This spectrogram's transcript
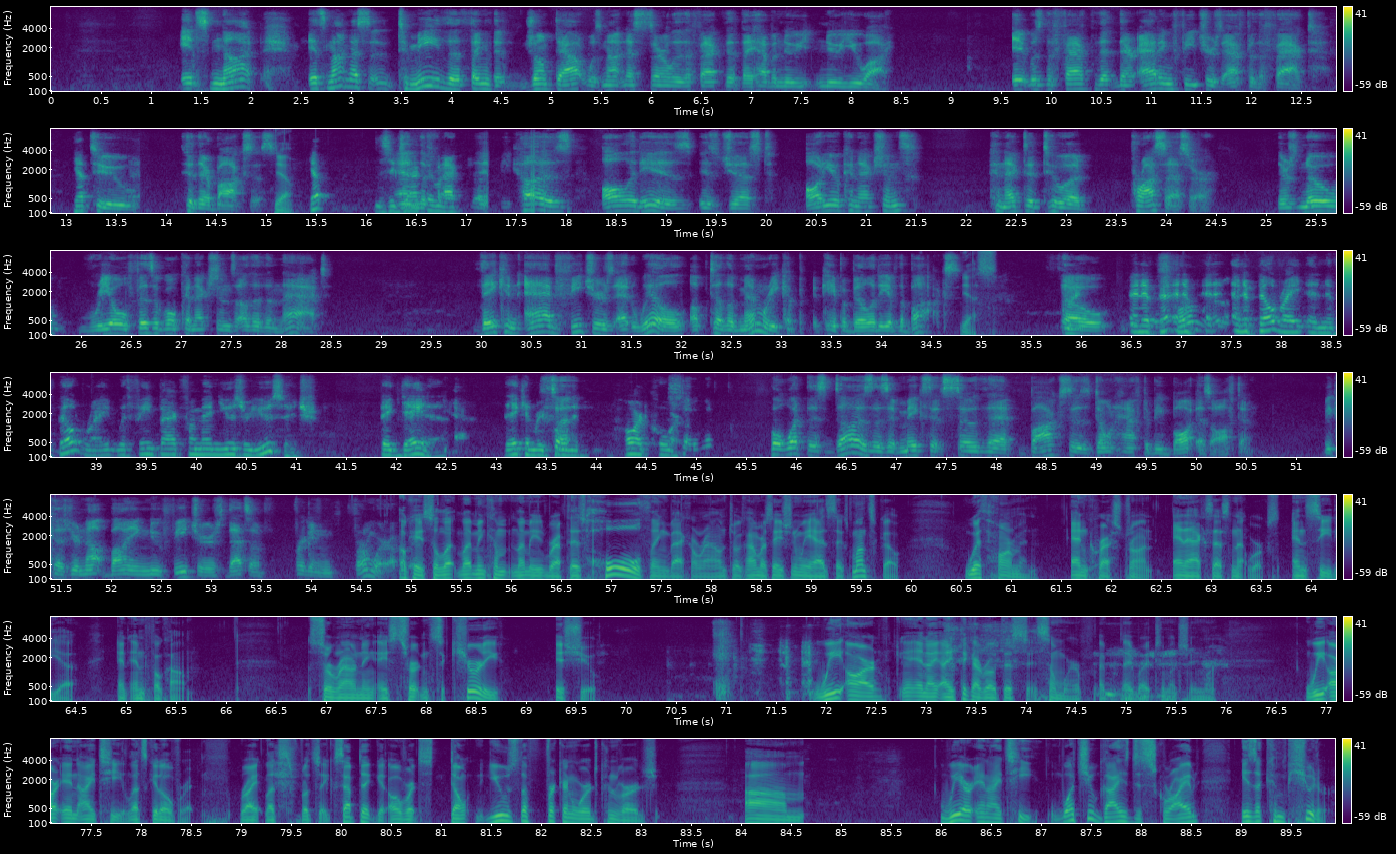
It's not it's not necessarily to me the thing that jumped out was not necessarily the fact that they have a new new UI. It was the fact that they're adding features after the fact Yep. to to their boxes. Yeah. yep that's and the right fact that because all it is is just audio connections connected to a processor there's no real physical connections other than that they can add features at will up to the memory cap- capability of the box. Yes. so And if, and, if, and if built right, and if built right with feedback from end user usage, big data, they can refine So- it hardcore. So what, but what this does is it makes it so that boxes don't have to be bought as often because you're not buying new features. That's a friggin' firmware upgrade. Okay, so let, let me come let me wrap this whole thing back around to a conversation we had six months ago with Harman and Crestron and Access Networks and Cedia and InfoComm surrounding a certain security issue. We are, and I, I think I wrote this somewhere. I, I write too much anymore. We are in IT. Let's get over it, right? Let's let's accept it. Get over it. Don't use the frickin' word converge Um, we are in IT. What you guys described is a computer,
